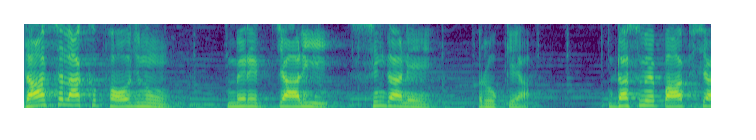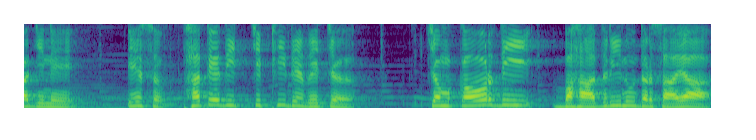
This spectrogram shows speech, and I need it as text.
10 ਲੱਖ ਫੌਜ ਨੂੰ ਮੇਰੇ 40 ਸਿੰਘਾਂ ਨੇ ਰੋਕਿਆ। ਦਸਵੇਂ ਪਾਤਸ਼ਾਹ ਜੀ ਨੇ ਇਸ ਫਤਿਹ ਦੀ ਚਿੱਠੀ ਦੇ ਵਿੱਚ ਚਮਕੌਰ ਦੀ ਬਹਾਦਰੀ ਨੂੰ ਦਰਸਾਇਆ,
